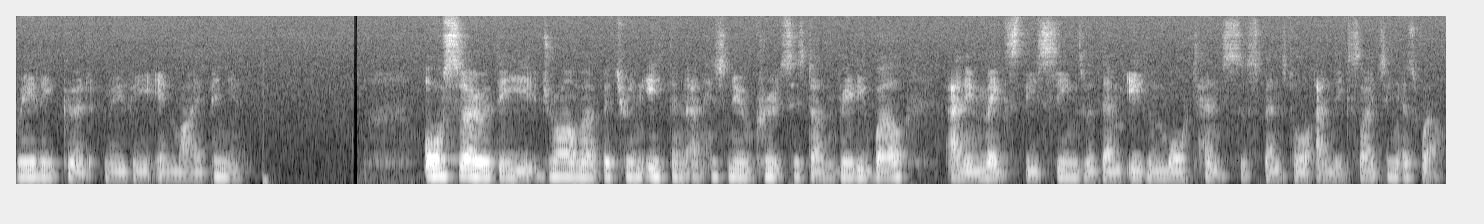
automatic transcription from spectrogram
really good movie in my opinion. Also, the drama between Ethan and his new recruits is done really well, and it makes these scenes with them even more tense, suspenseful, and exciting as well.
